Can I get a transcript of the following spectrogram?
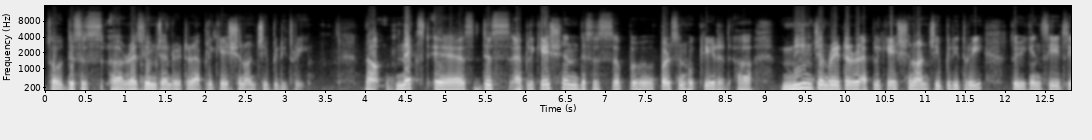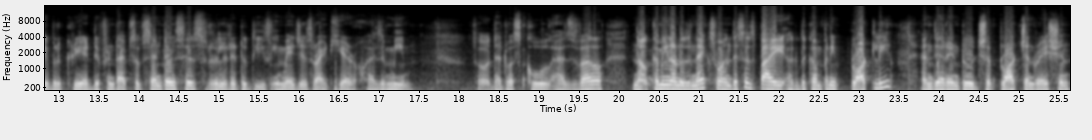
So this is a resume generator application on GPT-3 now next is this application. This is a person who created a meme generator application on GPT-3 so you can see it's able to create different types of sentences related to these images right here as a meme so that was cool as well. Now coming on to the next one this is by uh, the company plotly and they're into plot generation.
